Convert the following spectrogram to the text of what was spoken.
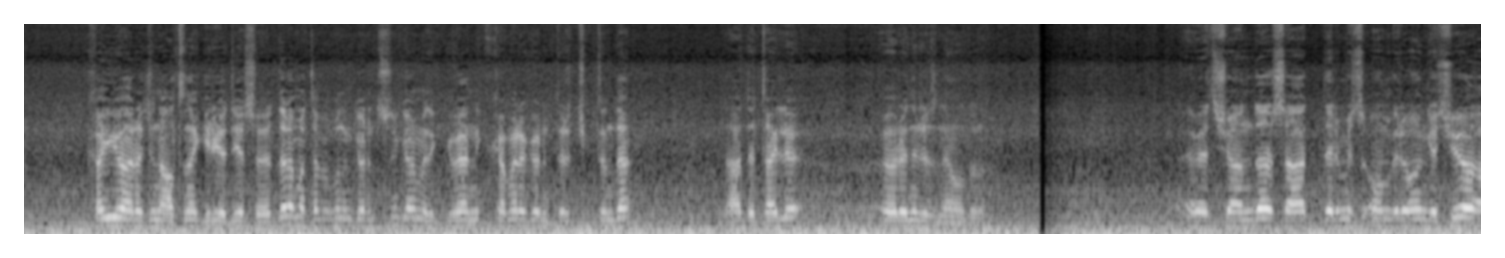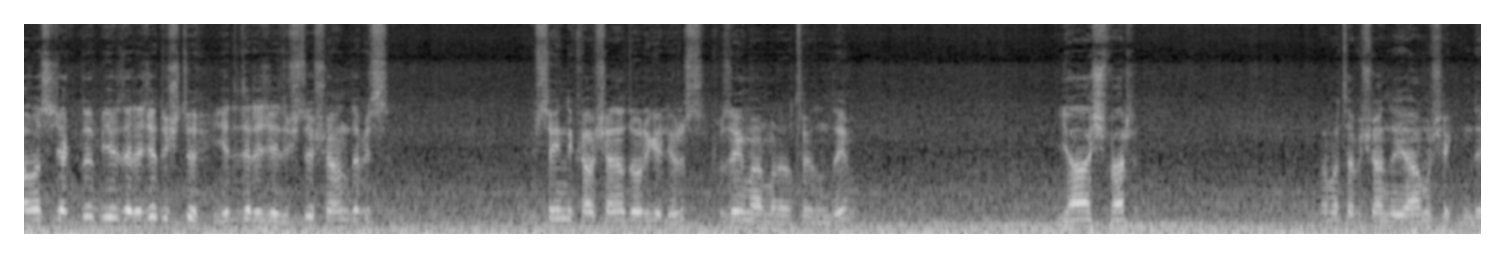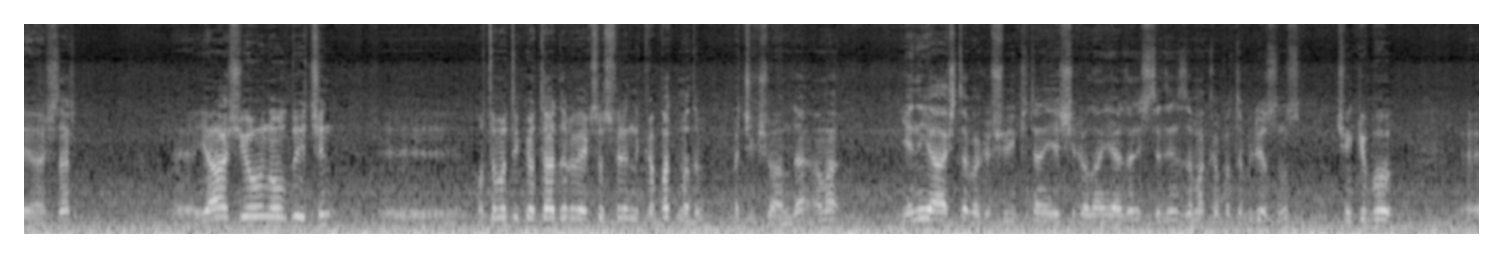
Kayıyor aracın altına giriyor diye söylediler ama tabii bunun görüntüsünü görmedik. Güvenlik kamera görüntüleri çıktığında daha detaylı öğreniriz ne olduğunu. Evet şu anda saatlerimiz 11'i 10 geçiyor. Hava sıcaklığı 1 derece düştü. 7 dereceye düştü. Şu anda biz Hüseyinli Kavşağı'na doğru geliyoruz. Kuzey Marmara Otoyolu'ndayım. Yağış var. Ama tabii şu anda yağmur şeklinde yağışlar. Ee, yağış yoğun olduğu için e, otomatik rotarları ve egzoz frenini kapatmadım. Açık şu anda ama yeni yağışta bakın şu iki tane yeşil olan yerden istediğiniz zaman kapatabiliyorsunuz. Çünkü bu e,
